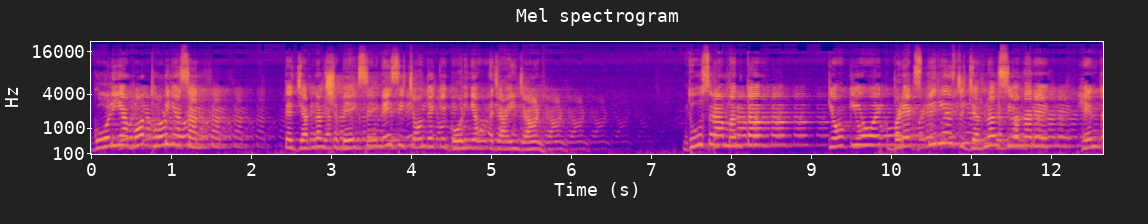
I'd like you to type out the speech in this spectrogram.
ਗੋਲੀਆਂ ਬਹੁਤ ਥੋੜੀਆਂ ਸਨ। ਤੇ ਜਨਰਲ ਸ਼ਬੇਗ ਸਿੰਘ ਨਹੀਂ ਸੀ ਚਾਹੁੰਦੇ ਕਿ ਗੋਲੀਆਂ ਅਜਾਈ ਜਾਣ। ਦੂਸਰਾ ਮੰਤਵ ਕਿਉਂਕਿ ਉਹ ਇੱਕ ਬੜੇ ਐਕਸਪੀਰੀਅੰਸਡ ਜਰਨਲ ਸੀ ਉਹਨਾਂ ਨੇ, ਹਿੰਦ,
